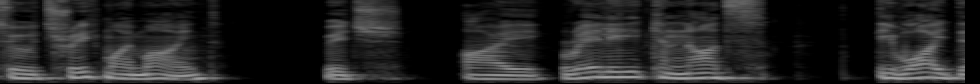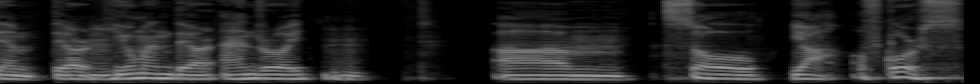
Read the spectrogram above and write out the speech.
to trick my mind, which I really cannot divide them. They are human, they are android. Um, so, yeah, of course.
